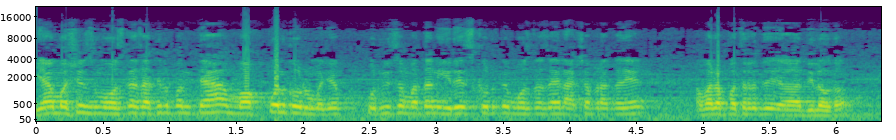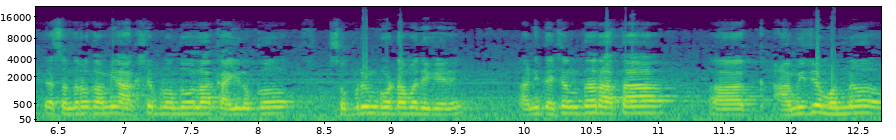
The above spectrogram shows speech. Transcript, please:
या मशीन्स मोजल्या जातील पण त्या मॉकपोल करून म्हणजे पूर्वीचं मतदान इरेज करून ते मोजलं जाईल अशा प्रकारे आम्हाला पत्र दि- दिलं होतं. त्या संदर्भात आम्ही आक्षेप नोंदवला काही लोक सुप्रीम कोर्टामध्ये गेले. आणि त्याच्यानंतर आता आम्ही जे म्हणणं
